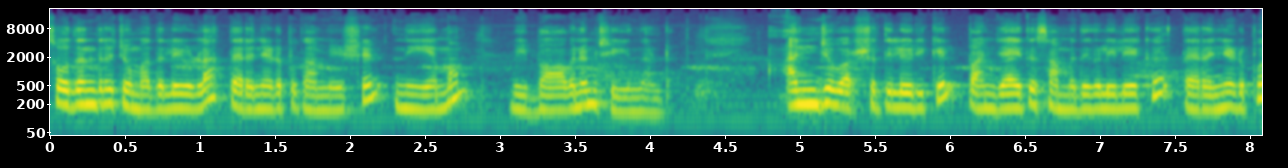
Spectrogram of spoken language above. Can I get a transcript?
സ്വതന്ത്ര ചുമതലയുള്ള തെരഞ്ഞെടുപ്പ് കമ്മീഷൻ നിയമം വിഭാവനം ചെയ്യുന്നുണ്ട്. അഞ്ച് വർഷത്തിലൊരിക്കൽ പഞ്ചായത്ത് സമിതികളിലേക്ക് തെരഞ്ഞെടുപ്പ്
